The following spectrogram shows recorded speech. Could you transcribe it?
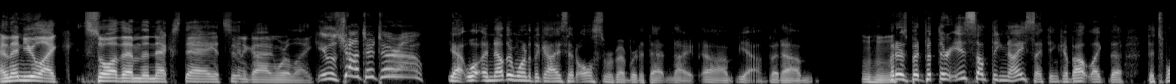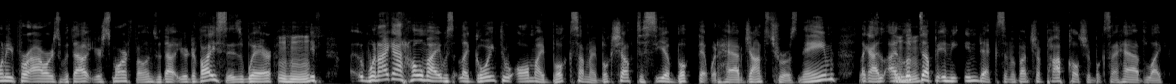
And then you like saw them the next day at synagogue and were like, "It was John Turturro." Yeah, well, another one of the guys had also remembered it that night. Um, yeah, but um, Mhm. but was, but but there is something nice I think about like the the 24 hours without your smartphones, without your devices, where Mhm. if when I got home, I was like going through all my books on my bookshelf to see a book that would have John Turturro's name. Like I, I Mhm. looked up in the index of a bunch of pop culture books I have, like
